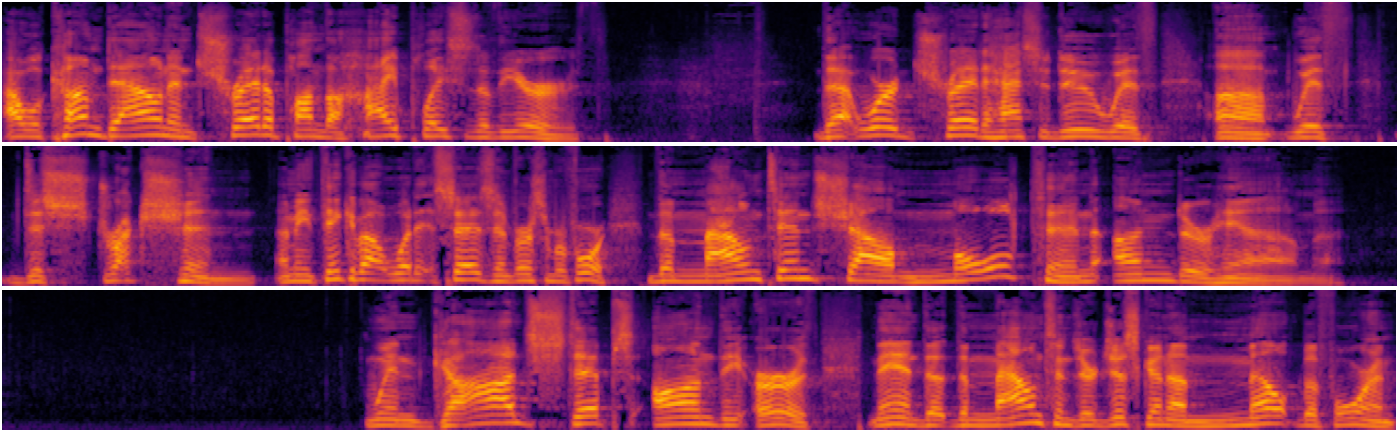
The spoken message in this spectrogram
I will come down and tread upon the high places of the earth. That word tread has to do with, uh, with destruction. I mean, think about what it says in verse number four the mountains shall molten under him when God steps on the earth, man, the, the mountains are just going to melt before him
